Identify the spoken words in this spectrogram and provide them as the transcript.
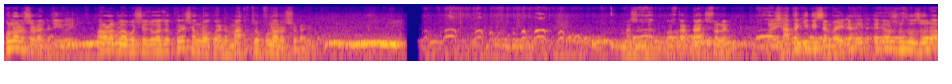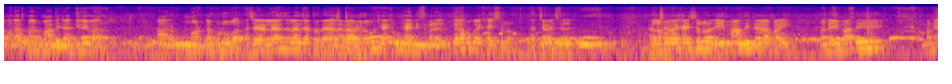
পনেরোশো টাকা। ভালো লাগলে অবশ্যই যোগাযোগ করে সংগ্রহ করেন মাত্র পনেরোশো টাকা। ককার ডাক শোনেন। সাথে কি দিচ্ছেন ভাই এটা? এটা- শুধু জোড়া মানে আপনার মাদিটা গ্রেভার আর নটটা ব্লুবার। আচ্ছা এটা লেজ লেন যত দেখা যায় না মানে উঠাই উঠাই দিছি মানে তেলা পোকায় খাইছিল। আচ্ছা, ঠিক আছে? তেলা আচ্ছা। পোকায় খাইছিল। এই মাদিটা ভাই মানে এই মাদি মানে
